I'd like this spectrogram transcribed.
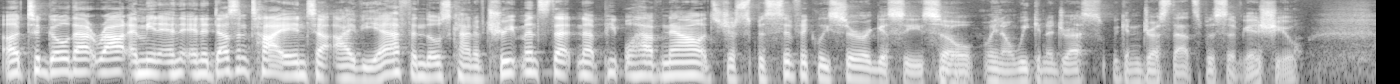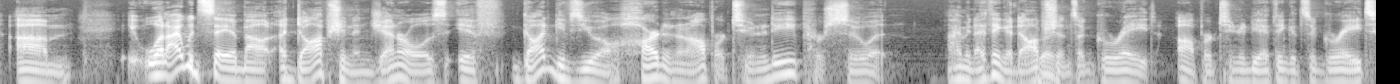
Uh, to go that route, I mean, and, and it doesn't tie into IVF and those kind of treatments that, that people have now. It's just specifically surrogacy. So you know, we can address we can address that specific issue. Um, it- what I would say about adoption in general is if God gives you a heart and an opportunity, pursue it. I mean, I think adoption's a great opportunity. I think it's a great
